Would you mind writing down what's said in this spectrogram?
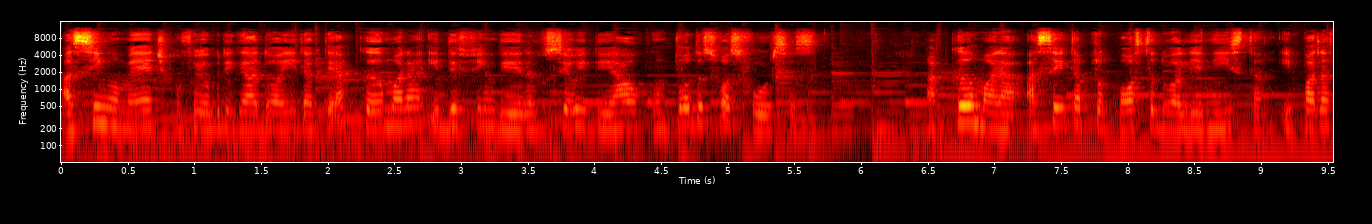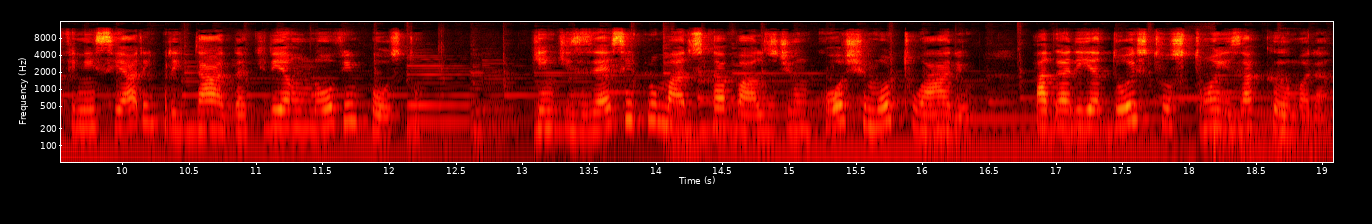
Assim, o médico foi obrigado a ir até a Câmara e defender o seu ideal com todas suas forças. A Câmara aceita a proposta do alienista e, para financiar a empreitada, cria um novo imposto. Quem quisesse emplumar os cavalos de um coche mortuário pagaria dois tostões à Câmara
